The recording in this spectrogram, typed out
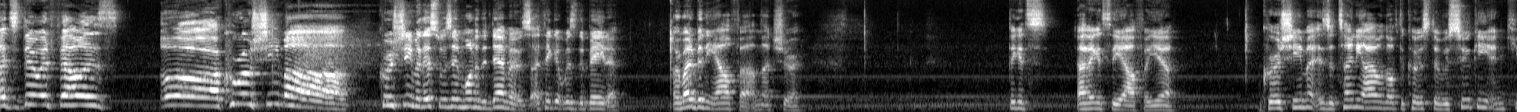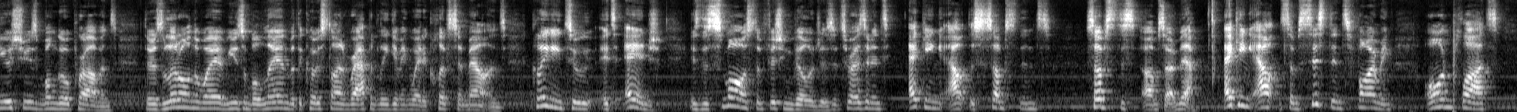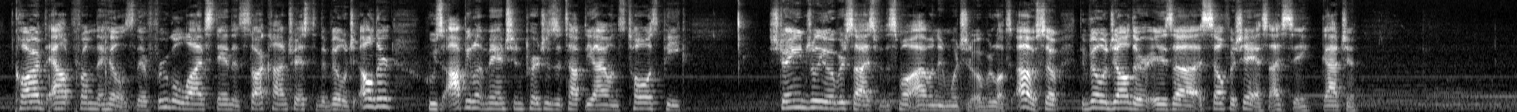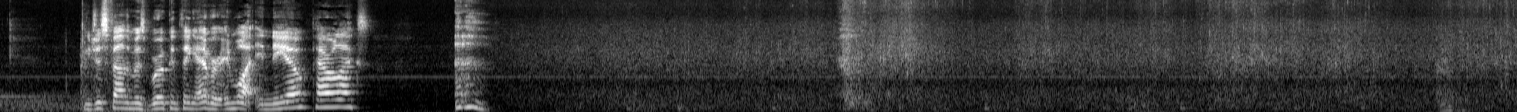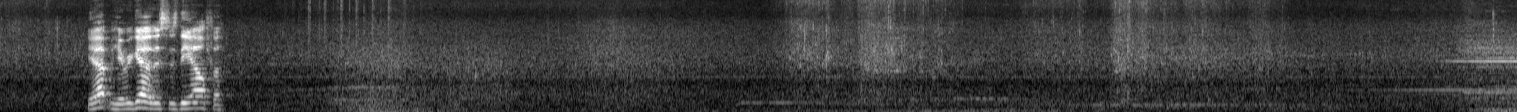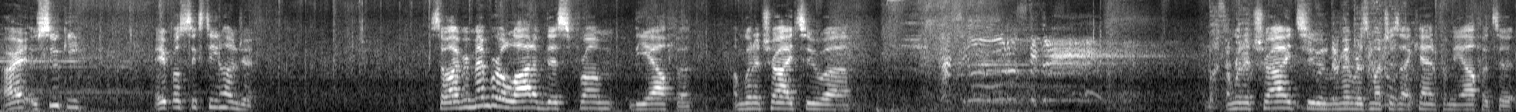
Let's do it, fellas! Oh, Kuroshima! Kuroshima, this was in one of the demos. I think it was the beta. Or it might have been the alpha, I'm not sure. I think it's I think it's the alpha, yeah. Kuroshima is a tiny island off the coast of Usuki in Kyushu's Bungo province. There's little in the way of usable land, but the coastline rapidly giving way to cliffs and mountains. Clinging to its edge is the smallest of fishing villages, its residents eking out the substance subsist I'm sorry, yeah, eking out subsistence farming on plots carved out from the hills. Their frugal lives stand in stark contrast to the village elder, whose opulent mansion perches atop the island's tallest peak, strangely oversized for the small island in which it overlooks. Oh, so the village elder is a selfish ass. I see. Gotcha. You just found the most broken thing ever. In what? In Nioh, Parallax? Yep, here we go. This is the alpha. Alright, Usuki. April 1600. So I remember a lot of this from the alpha. I'm going to try to... Uh, I'm going to try to remember as much as I can from the alpha to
